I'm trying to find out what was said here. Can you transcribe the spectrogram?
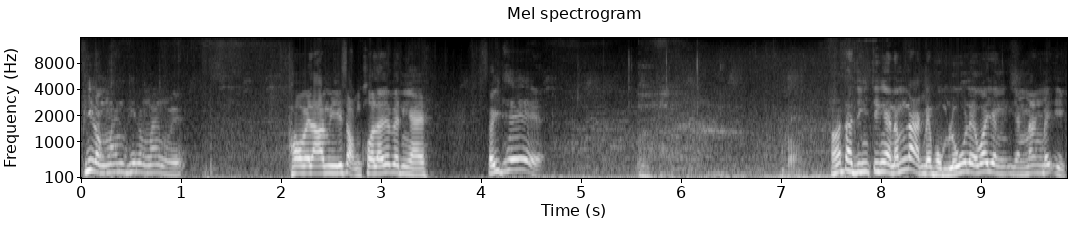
พี่ลองนั่งพี่ลองนั่งเลยพอเวลามีสองคนแล้วจะเป็นไงเฮ้ยเท่อ๋อแต่จริงๆอะน้ำหนักเนี่ยผมรู้เลยว่ายังยังนั่งได้อีก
